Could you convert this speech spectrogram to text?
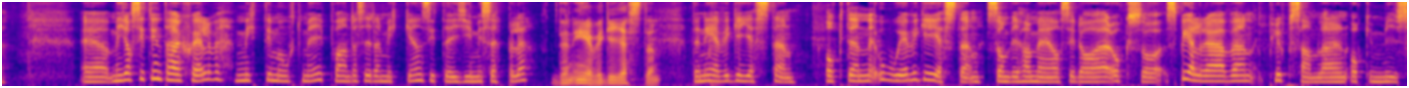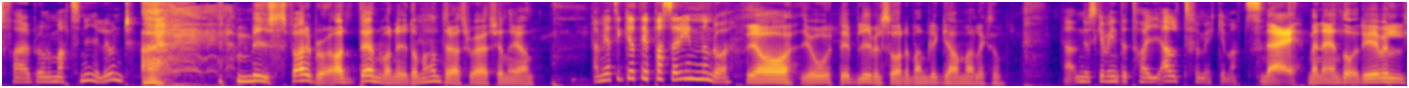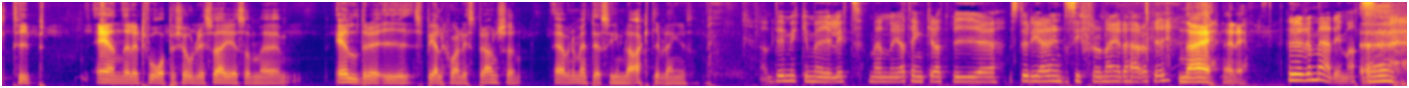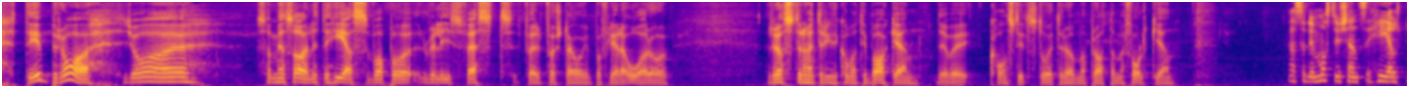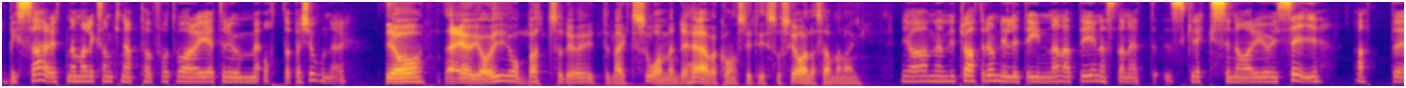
Eh, men jag sitter inte här själv, mitt emot mig på andra sidan micken sitter Jimmy Seppele. Den evige gästen. Den evige gästen. Och den oevige gästen som vi har med oss idag är också spelräven, pluppsamlaren och mysfarbrorn Mats Nylund. mysfarbror, ja den var ny, de andra tror jag känner igen. Ja, men jag tycker att det passar in ändå. Ja, jo, det blir väl så när man blir gammal liksom. Ja, nu ska vi inte ta i allt för mycket Mats. Nej, men ändå, det är väl typ en eller två personer i Sverige som är äldre i speljournalistbranschen. Även om jag inte är så himla aktiv längre. Ja, det är mycket möjligt, men jag tänker att vi eh, studerar inte siffrorna i det här, okej? Okay? Nej, nej, nej. Hur är det med dig Mats? Eh, det är bra. Jag, som jag sa, lite hes, var på releasefest för första gången på flera år och rösten har inte riktigt kommit tillbaka än. Det var konstigt att stå i ett rum och prata med folk igen. Alltså det måste ju känns helt bisarrt när man liksom knappt har fått vara i ett rum med åtta personer. Ja, nej, jag har ju jobbat så det har jag inte märkt så, men det här var konstigt i sociala sammanhang. Ja, men vi pratade om det lite innan, att det är nästan ett skräckscenario i sig. Att eh,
